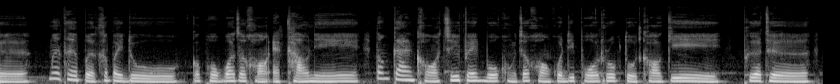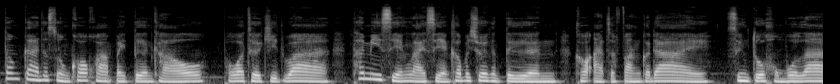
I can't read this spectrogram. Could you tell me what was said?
อ เมื่อเธอเปิดเข้าไปดู ก็พบว่าเจ้าของแอคเคาท์นี้ ต้องการขอชื่อ Facebook ของเจ้าของคนที่โพสต์รูปตูดคอกี้ เพื่อเธอต้องการจะส่งข้อความไปเตือนเขา เพราะว่าเธอคิดว่าถ้ามีเสียงหลายเสียงเข้าไปช่วยกันเตือน เขาอาจจะฟังก็ได้ ซึ่งตัวของโบล่า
